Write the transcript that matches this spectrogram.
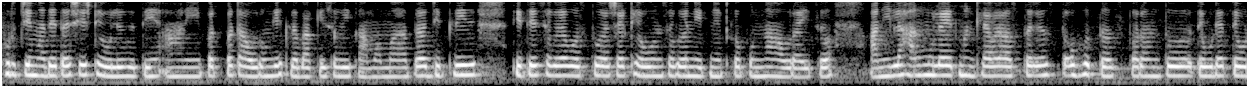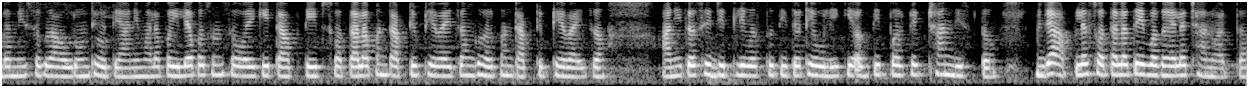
खुर्चीमध्ये तशीच ठेवली होती. आणि पटपट आवरून घेतलं बाकी सगळी कामं. मग आता जिथली तिथे सगळ्या वस्तू अशा ठेवून सगळं नीटनेटकं पुन्हा आवरायचं. आणि लहान मुलं आहेत म्हटल्यावर अस्तव्यस्त होतंच. परंतु तेवढ्यात तेवढं मी सगळं आवरून ठेवते. आणि मला पहिल्यापासून सवय की टापटीप स्वतःला पण टापटीप ठेवायचं आणि घर पण टापटीप ठेवायचं. आणि तसे जिथली वस्तू तिथं ठेवली की अगदी परफेक्ट छान दिसतं. म्हणजे आपल्या स्वतःला ते बघायला छान वाटतं.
